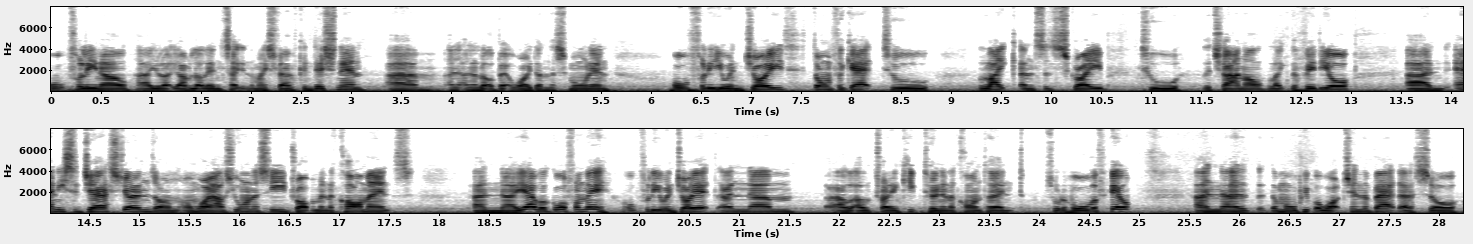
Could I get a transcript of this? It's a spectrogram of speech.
hopefully now uh, you, you have a little insight into my strength conditioning um, and, and, a little bit of what I done this morning. Hopefully you enjoyed. Don't forget to like and subscribe to the channel, like the video. And any suggestions on, on what else you want to see, drop them in the comments. And uh, yeah, we'll go from there. Hopefully you enjoy it. And um, I'll, I'll, try and keep turning the content sort of overfill. And uh, the more people watching, the better. So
